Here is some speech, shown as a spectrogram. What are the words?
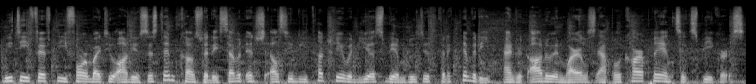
BT50 4x2 audio system comes with a 7-inch LCD touchscreen with USB and Bluetooth connectivity, Android Auto and wireless Apple CarPlay and 6 speakers.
